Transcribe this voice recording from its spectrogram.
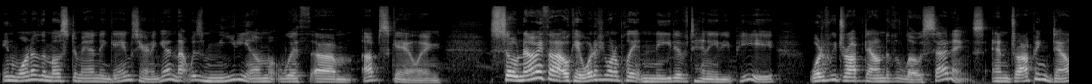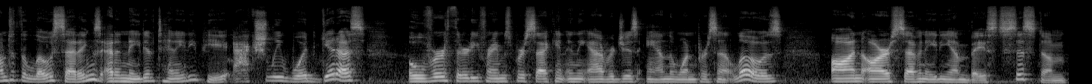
in one of the most demanding games here. And again, that was medium with um, upscaling. So now I thought, okay, what if you want to play it native 1080p? What if we drop down to the low settings? And dropping down to the low settings at a native 1080p actually would get us over 30 frames per second in the averages and the 1% lows on our 780M based system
